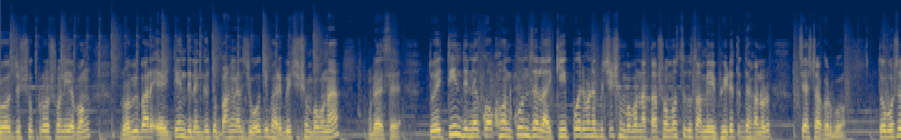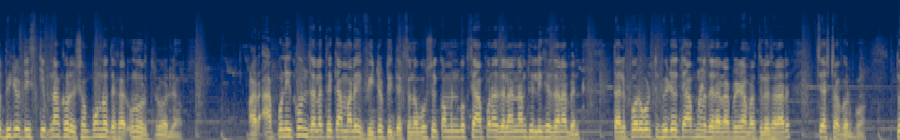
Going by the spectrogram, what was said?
রোজ শুক্র, শনি এবং রবিবার এই তিন দিনে কিন্তু বাংলাদেশে অতি ভারী বৃষ্টির সম্ভাবনা রয়েছে। তো এই তিন দিনে কখন, কোন জেলায় কী পরিমাণে বৃষ্টির সম্ভাবনা তার সমস্ত কিছু আমি এই ভিডিওতে দেখানোর চেষ্টা করব। তো অবশ্যই ভিডিওটি স্কিপ না করে সম্পূর্ণ দেখার অনুরোধ রইল। আর আপনি কোন জেলা থেকে আমার এই ভিডিওটি দেখছেন, অবশ্যই কমেন্ট বক্সে আপনার জেলার নামটি লিখে জানাবেন। তাহলে পরবর্তী ভিডিওতে আপনার জেলার আপডেট আমরা তুলে ধরার চেষ্টা করব। তো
